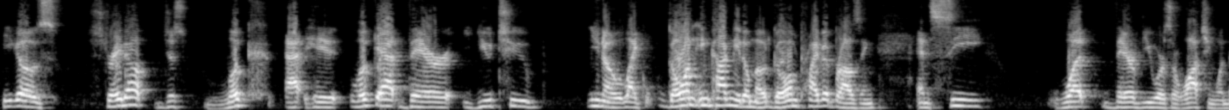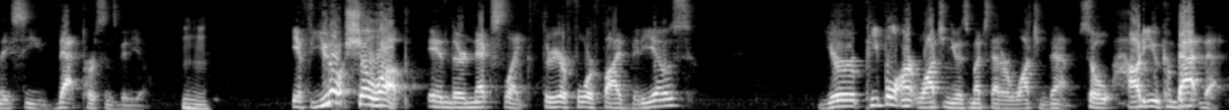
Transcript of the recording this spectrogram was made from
He goes straight up, just look at his look at their YouTube. You know, like go on incognito mode, go on private browsing, and see what their viewers are watching when they see that person's video hmm if you don't show up in their next like three or four or five videos, your people aren't watching you as much that are watching them. So how do you combat that?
